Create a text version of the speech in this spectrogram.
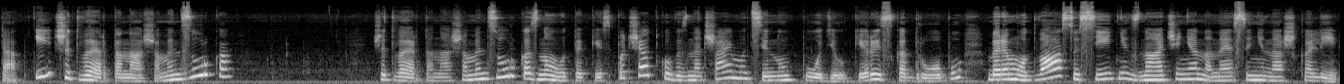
Так, і четверта наша мензурка. Четверта наша мензурка. Знову таки спочатку визначаємо ціну поділки. Риска дробу. Беремо два сусідніх значення, нанесені на шкалі.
